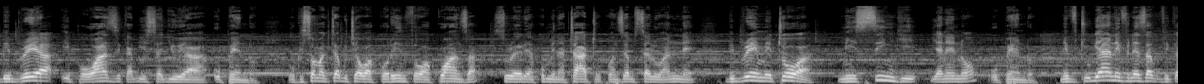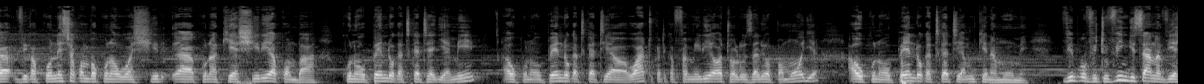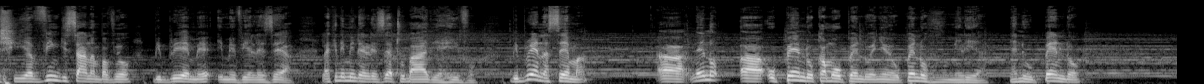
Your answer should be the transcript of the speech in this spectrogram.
biblia ipo wazi kabisa juu ya upendo. Ukisoma kitabu cha wakorintho wa kwanza sura ya 13 kuanzia mstari wa 4 biblia imetoa misingi ya neno upendo. Ni vitu gani vinaweza vikakuonyesha vika kwamba kuna, uh, kuna kiashiria kwamba kuna upendo katikati ya jamii au kuna upendo katikati ya watu katika familia watu waliozaliwa pamoja au kuna upendo katikati ya mke na mume? Vipo vitu vingi sana viashiria vingi sana ambavyo biblia ime, imevielezea. Lakini mi ndaelezea tu baadhi ya hivyo. Biblia inasema uh, neno uh, upendo kama upendo wenyewe upendo huvumilia. Yaani upendo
